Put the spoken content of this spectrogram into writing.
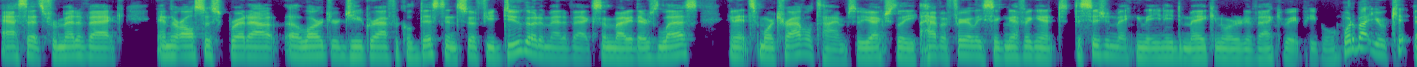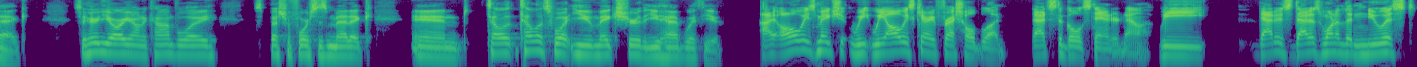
assets for medevac, and they're also spread out a larger geographical distance. So if you do go to medevac somebody, there's less and it's more travel time. So you actually have a fairly significant decision making that you need to make in order to evacuate people. What about your kit bag? So here you are, you're on a convoy, special forces medic and tell tell us what you make sure that you have with you. I always make sure we we always carry fresh whole blood. That's the gold standard now. We that is that is one of the newest,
